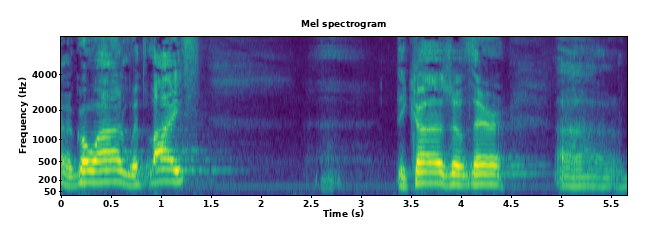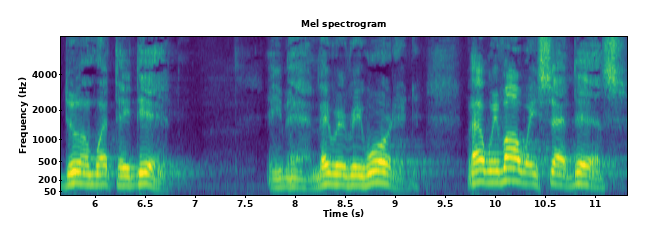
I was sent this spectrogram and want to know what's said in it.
uh, go on with life because of their uh, doing what they did. Amen. They were rewarded. Well, we've always said this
